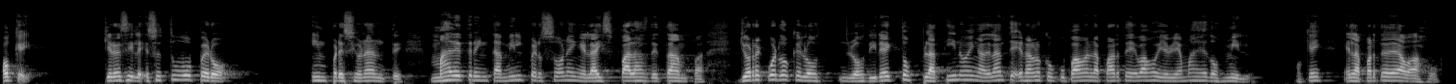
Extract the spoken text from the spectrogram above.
Ok, quiero decirle, eso estuvo, pero impresionante. Más de 30 mil personas en el Ice Palace de Tampa. Yo recuerdo que los, los directos platinos en adelante eran los que ocupaban la parte de abajo y había más de 2 mil. ¿Ok? En la parte de abajo.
